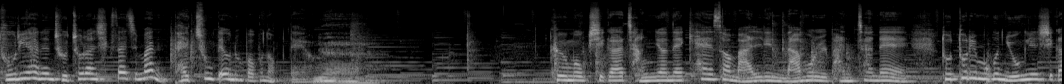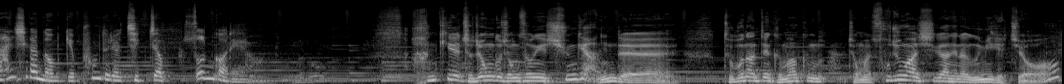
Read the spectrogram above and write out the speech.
둘이 하는 조촐한 식사지만 대충 때우는 법은 없대요. 예. 금옥 씨가 작년에 캐서 말린 나물 반찬에 도토리 묵은 용일 씨가 한 시간 넘게 품들여 직접 쏜 거래요. 한 끼에 저 정도 정성이 쉬운 게 아닌데 두 분한테는 그만큼 정말 소중한 시간이나 의미겠죠?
